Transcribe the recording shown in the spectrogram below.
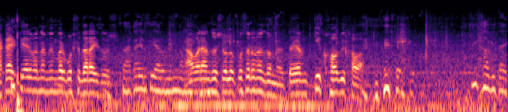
ঢাকায় চেয়ারম্যান না মেম্বার পোস্টে দাঁড়াইছিস ঢাকায়ের চেয়ারম্যান হলো প্রচারণের জন্য এখন কি খাবি খাওয়া? কি খাবি তাই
